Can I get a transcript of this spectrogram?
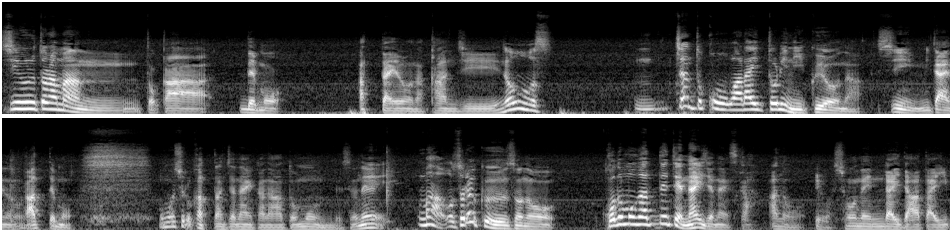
シン・ウルトラマンとかでもあったような感じの、ちゃんとこう、笑い取りに行くようなシーンみたいなのがあっても、面白かったんじゃないかなと思うんですよね。まあ、おそらく、その、子供が出てないじゃないですか。あの、要は少年ライダー隊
